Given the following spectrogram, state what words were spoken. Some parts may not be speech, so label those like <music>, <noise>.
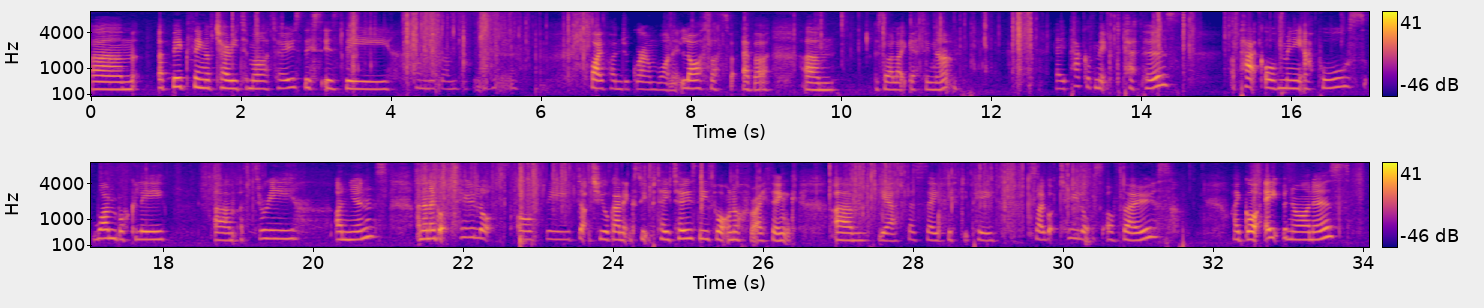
Um, a big thing of cherry tomatoes. This is the, how many grams is in here? 500 gram one. It lasts us forever, um, so I like getting that. A pack of mixed peppers, a pack of mini apples, one broccoli, um, three onions, and then I got two lots of the Duchy Organic sweet potatoes. These were on offer, I think. Um, yeah, says say 50p so I got two lots of those. I got eight bananas.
